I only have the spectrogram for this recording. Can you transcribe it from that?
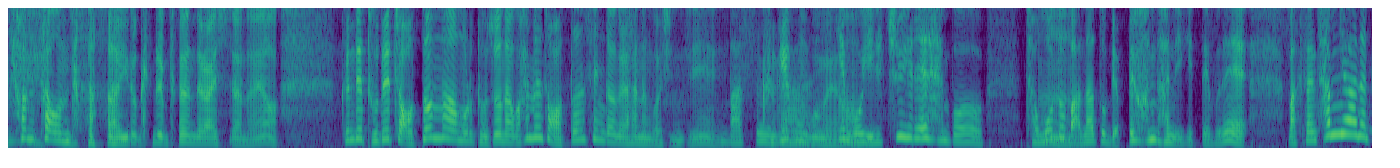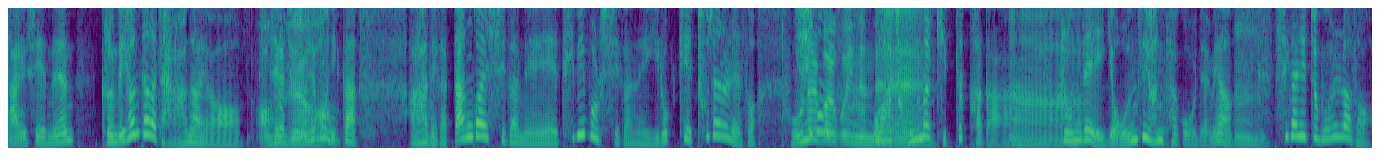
현타 온다 이렇게들 표현들 하시잖아요. 근데 도대체 어떤 마음으로 도전하고 하면서 어떤 생각을 하는 것인지 맞습니다. 그게 궁금해요. 이게 뭐 일주일에 뭐 적어도 음. 많아도 몇백 원 단위이기 때문에 막상 참여하는 당시에는 그런데 현타가 잘 안 와요. 어, 제가 직접 해보니까 아, 내가 딴 거 할 시간에, TV 볼 시간에 이렇게 투자를 해서 돈을 10원, 벌고 있는데. 와, 정말 기특하다. 아. 그런데 이게 언제 현타가 오냐면, 음. 시간이 좀 흘러서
